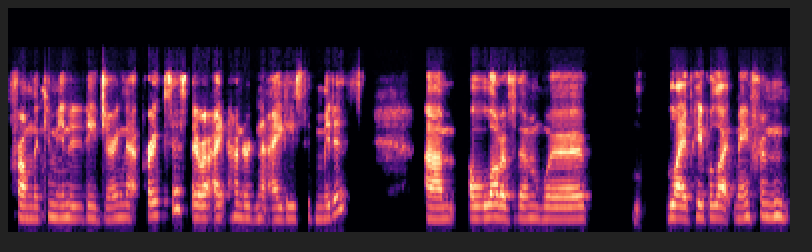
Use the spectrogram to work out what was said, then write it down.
from the community during that process. There were 880 submitters. Um, a lot of them were lay people like me from,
